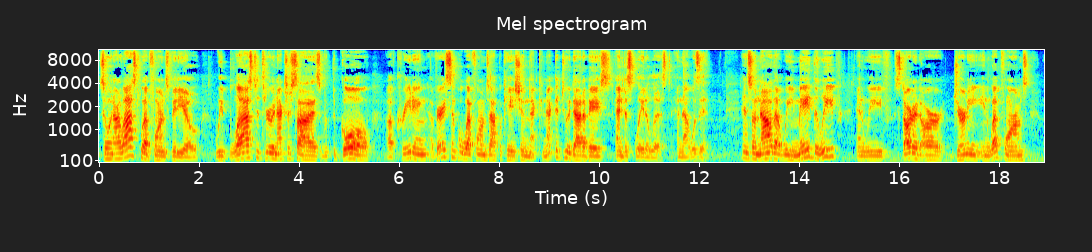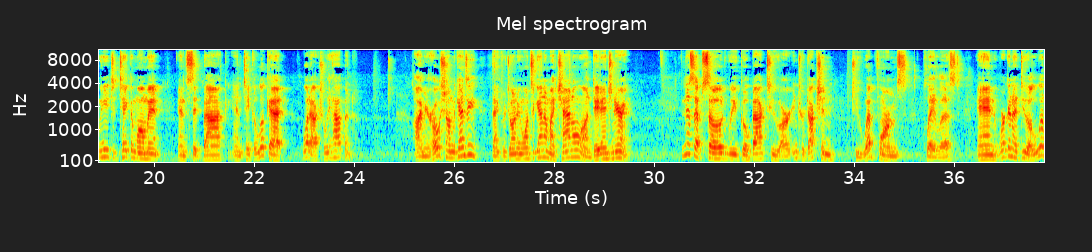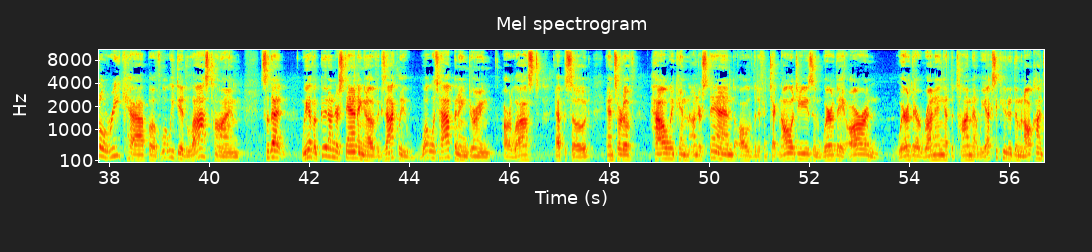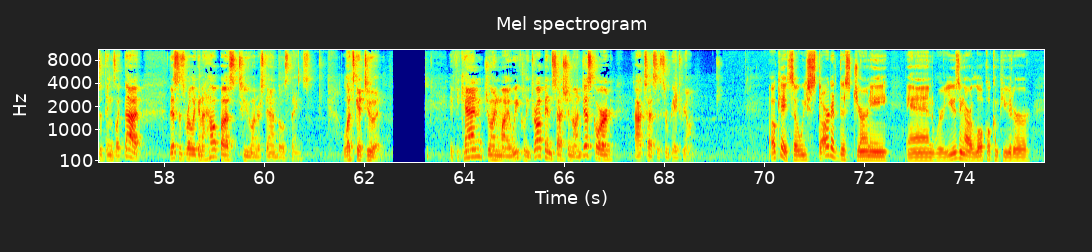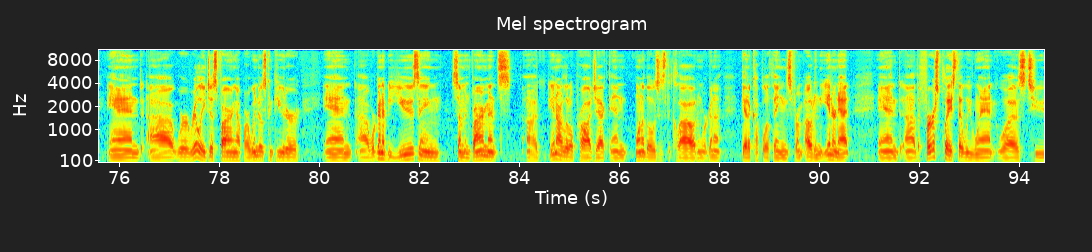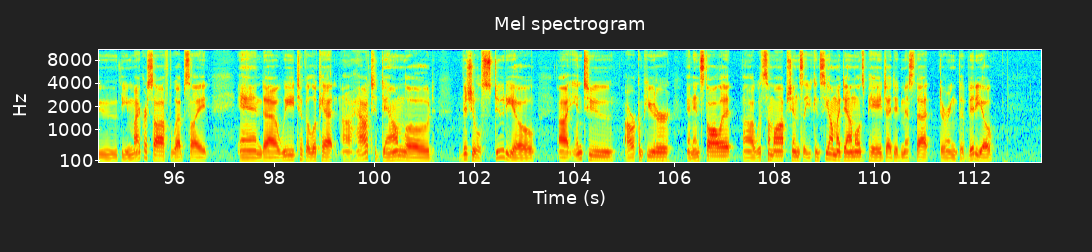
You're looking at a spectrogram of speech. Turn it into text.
So in our last web forms video, we blasted through an exercise with the goal of creating a very simple web forms application that connected to a database and displayed a list, and that was it. And so now that we made the leap and we've started our journey in web forms, we need to take a moment and sit back and take a look at what actually happened. I'm your host, Sean MacKenzie. Thank you for joining me once again on my channel on data engineering. In this episode, we go back to our introduction to web forms playlist, and we're going to do a little recap of what we did last time so that we have a good understanding of exactly what was happening during our last episode and sort of how we can understand all of the different technologies and where they are and where they're running at the time that we executed them and all kinds of things like that this is really going to help us to understand those things. Let's get to it. If you can, join my weekly drop-in session on Discord. Access is through Patreon. Okay, so we started this journey and we're using our local computer and uh, we're really just firing up our Windows computer and uh, we're going to be using some environments uh, in our little project, and one of those is the cloud, and we're going to get a couple of things from out in the internet. And uh, the first place that we went was to the Microsoft website, and uh, we took a look at uh, how to download Visual Studio uh, into our computer and install it uh, with some options that you can see on my downloads page. I did miss that during the video.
